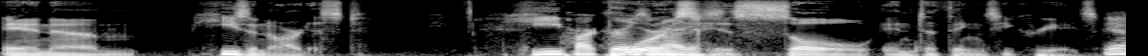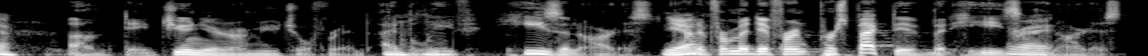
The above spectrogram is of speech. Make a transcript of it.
And um, he's an artist. He Parker pours his soul into things he creates. Yeah. Um, Dave Junion, our mutual friend, I believe he's an artist. Mm-hmm. Yeah. Kind of from a different perspective, but he's Right. an artist.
